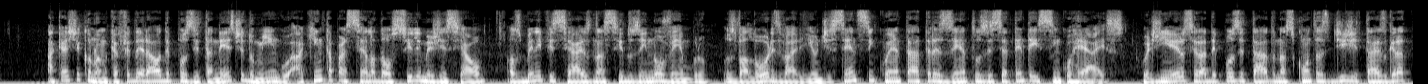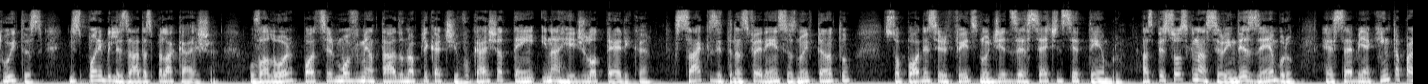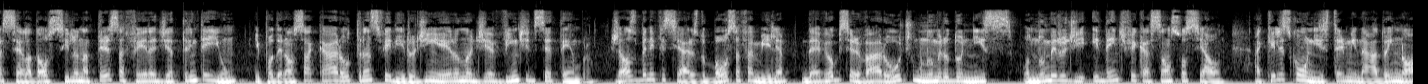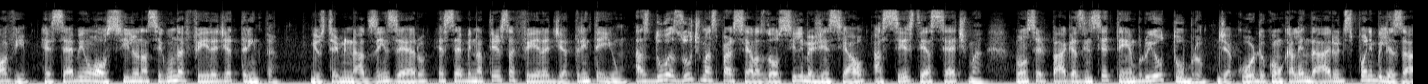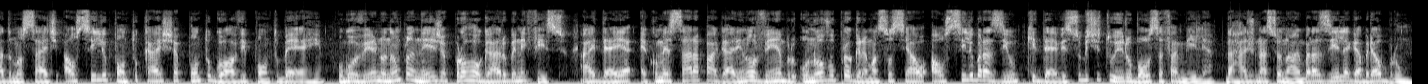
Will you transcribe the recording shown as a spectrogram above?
A Caixa Econômica Federal deposita neste domingo a quinta parcela do auxílio emergencial aos beneficiários nascidos em novembro. Os valores variam de 150 a 375 reais. O dinheiro será depositado nas contas digitais gratuitas disponibilizadas pela Caixa. O valor pode ser movimentado no aplicativo Caixa Tem e na rede lotérica. Saques e transferências, no entanto, só podem ser feitos no dia 17 de setembro. As pessoas que nasceram em dezembro recebem a quinta parcela do auxílio na terça-feira, dia 31, e poderão sacar ou transferir o dinheiro no dia 20 de setembro. Já os beneficiários do Bolsa Família devem observar o último número do NIS, o número de identificação social. Aqueles com o NIS terminado em 9 recebem o auxílio na segunda-feira, dia 30 e os terminados em zero recebem na terça-feira, dia 31. As duas últimas parcelas do auxílio emergencial, a sexta e a sétima, vão ser pagas em setembro e outubro, de acordo com o calendário disponibilizado no site auxilio.caixa.gov.br. O governo não planeja prorrogar o benefício. A ideia é começar a pagar em novembro o novo programa social Auxílio Brasil, que deve substituir o Bolsa Família. Da Rádio Nacional em Brasília, Gabriel Brum.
